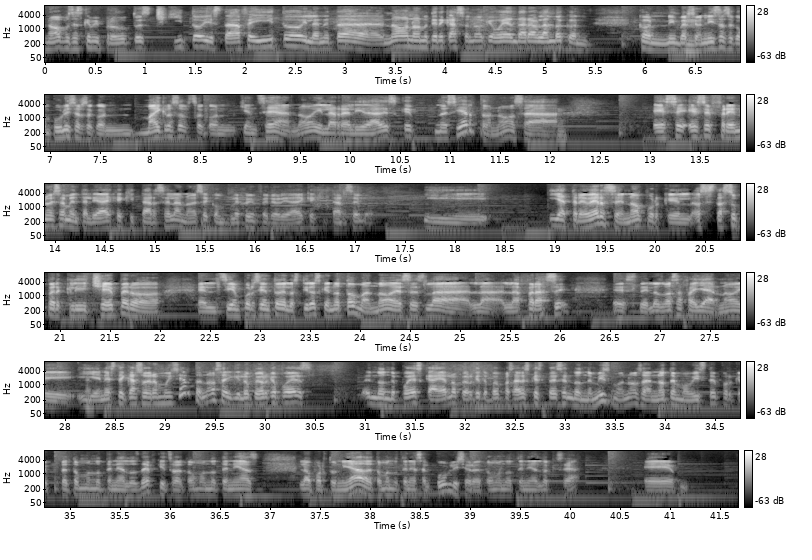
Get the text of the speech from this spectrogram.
no, pues es que mi producto es chiquito y está feíto y la neta, no, no, no tiene caso, ¿no? Que voy a andar hablando con, con inversionistas o con publishers o con Microsoft o con quien sea, ¿no? Y la realidad es que no es cierto, ¿no? O sea, ese, ese freno, esa mentalidad hay que quitársela, ¿no? Ese complejo de inferioridad hay que quitárselo. Y, y atreverse, ¿no? Porque o sea, está súper cliché, pero el 100% de los tiros que no toman, ¿no? Esa es la, la, la frase este, los vas a fallar, ¿no? Y, en este caso era muy cierto, ¿no? O sea, y lo peor que puedes, en donde puedes caer, lo peor que te puede pasar es que estés en donde mismo, ¿no? O sea, no te moviste porque de todo mundo tenías los dev kits, o de todo mundo tenías la oportunidad, o de todo mundo tenías el publisher, o de todo mundo tenías lo que sea. Eh,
